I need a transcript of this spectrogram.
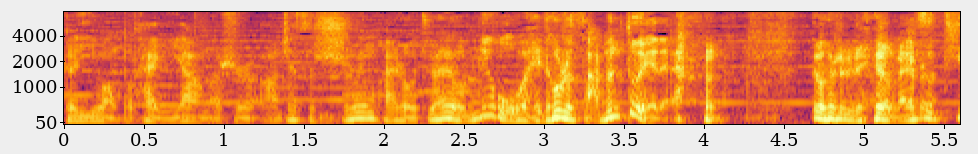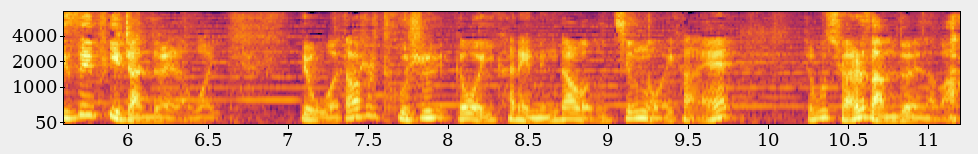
跟以往不太一样的是啊，这次十名牌手居然有六位都是咱们队的呀。都是这个来自 TCP 战队的，我，就我当时兔师给我一看这个名单，我都惊了。我一看，哎，这不全是咱们队的吗？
